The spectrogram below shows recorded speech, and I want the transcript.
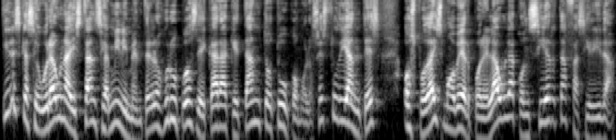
Tienes que asegurar una distancia mínima entre los grupos de cara a que tanto tú como los estudiantes os podáis mover por el aula con cierta facilidad.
